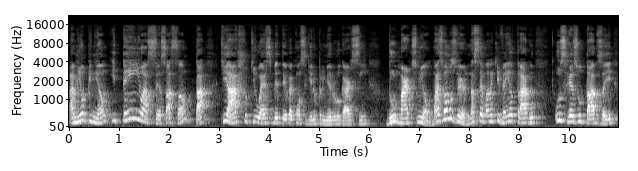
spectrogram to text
a minha opinião e tenho a sensação, tá, que acho que o SBT vai conseguir o primeiro lugar sim do Marcos Mion. Mas vamos ver, na semana que vem eu trago os resultados aí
